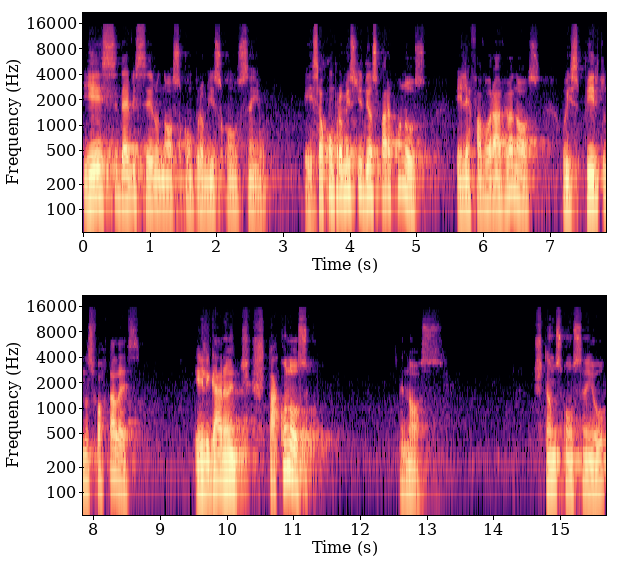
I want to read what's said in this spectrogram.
E esse deve ser o nosso compromisso com o Senhor. Esse é o compromisso de Deus para conosco. Ele é favorável a nós. O Espírito nos fortalece. Ele garante, está conosco. É nós. Estamos com o Senhor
